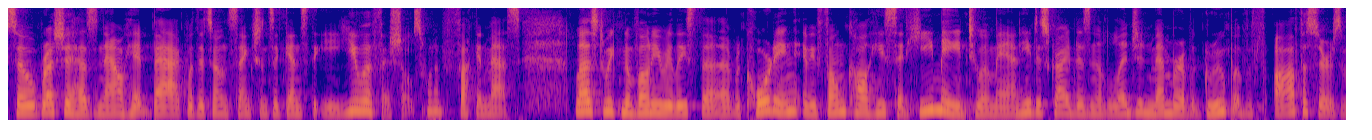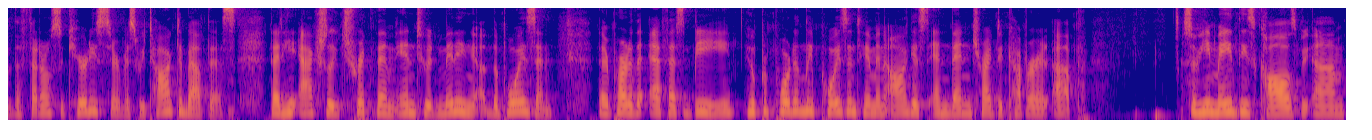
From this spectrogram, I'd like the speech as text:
So Russia has now hit back with its own sanctions against the EU officials. What a fucking mess. Last week, Navalny released the recording of a phone call he said he made to a man he described as an alleged member of a group of officers of the Federal Security Service. We talked about this, that he actually tricked them into admitting uh, the poison. They're part of the FSB, who purportedly poisoned him in August and then tried to cover it up. So he made these calls um,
